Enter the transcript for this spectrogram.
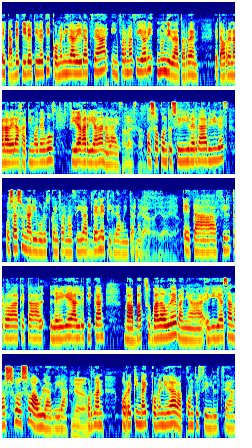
eta beti, beti, beti, komeni da behiratzea informazio hori nundik datorren. Eta horren arabera jakingo dugu fidagarria da ala ez. Hala ez da. Oso kontu zibili berda adibidez, osasunari buruzko informazioa denetik dago internet. Ja, ja, ja. Eta filtroak eta lege aldetikan ba, batzuk badaude, baina egia esan oso oso aulak dira. Orduan, horrekin bai komeni da ba, kontu zibiltzea.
